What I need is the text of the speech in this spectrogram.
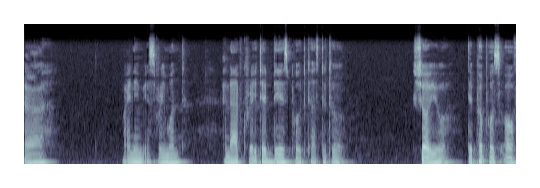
Uh, my name is Raymond, and I've created this podcast to show you the purpose of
